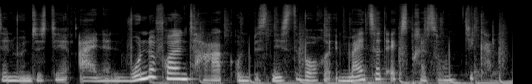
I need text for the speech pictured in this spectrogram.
dann wünsche ich dir einen wundervollen Tag und bis nächste Woche im Mindset Expresso, die Kalle.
